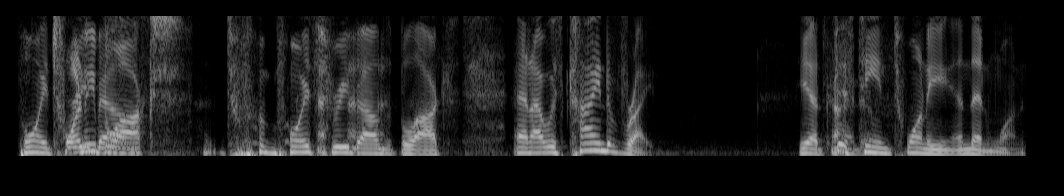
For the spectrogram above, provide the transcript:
points, 20 rebounds, points, rebounds, blocks, and I was kind of right. He had Kind 15, 20, and then one,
